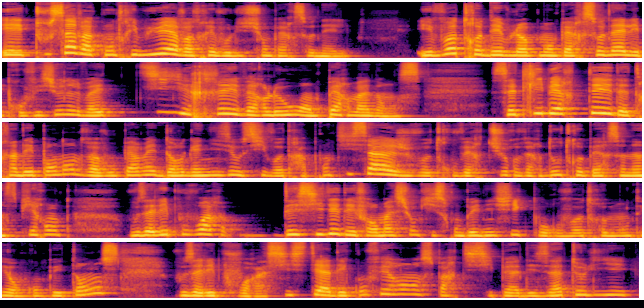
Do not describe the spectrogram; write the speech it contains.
et tout ça va contribuer à votre évolution personnelle. Et votre développement personnel et professionnel va être tiré vers le haut en permanence. Cette liberté d'être indépendante va vous permettre d'organiser aussi votre apprentissage, votre ouverture vers d'autres personnes inspirantes. Vous allez pouvoir décider des formations qui seront bénéfiques pour votre montée en compétences. Vous allez pouvoir assister à des conférences, participer à des ateliers,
